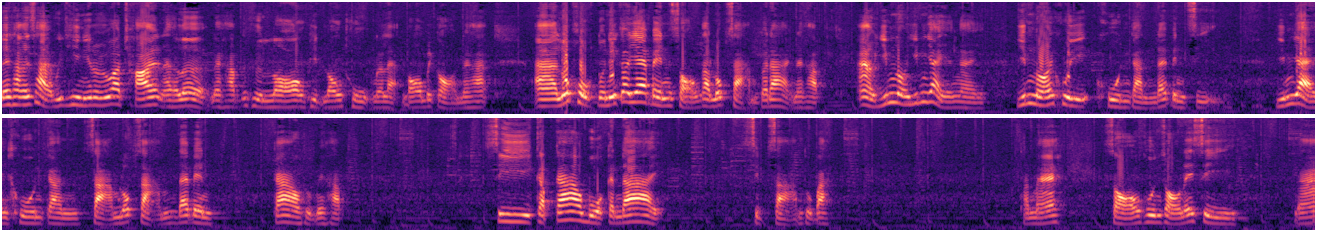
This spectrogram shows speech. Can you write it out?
ในทางคณิตศาสตร์วิธีนี้เราเรียกว่า trial and error นะครับก็คือลองผิดลองถูกนั่นแหละลองไปก่อนนะฮะอ่าลบ6ตัวนี้ก็แยกเป็น 2 กับลบ3ก็ได้นะครับอ้าวยิ้มน้อยยิ้มใหญ่ยังไง ยิ้มน้อยคุยคูณกันได้เป็น 4 ยิ้มใหญ่คูณกัน3ลบ3ได้เป็น 9 ถูกไหมครับ 4 กับ 9 บวกกันได้ 13 ถูกปะทันไหม2คูณ2ได้4นะ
